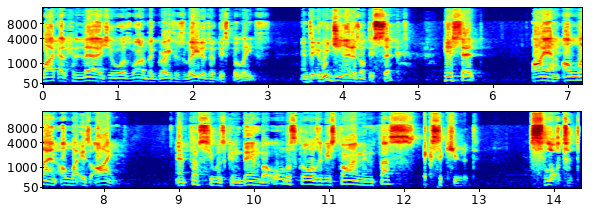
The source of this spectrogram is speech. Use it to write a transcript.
like Al-Hallaj, who was one of the greatest leaders of this belief and the originators of this sect, he said, I am Allah and Allah is I. And thus he was condemned by all the scholars of his time and thus executed, slaughtered.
